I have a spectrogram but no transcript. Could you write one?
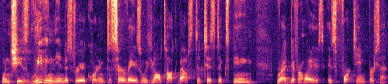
when she's leaving the industry, according to surveys, and we can all talk about statistics being read different ways, is 14%.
